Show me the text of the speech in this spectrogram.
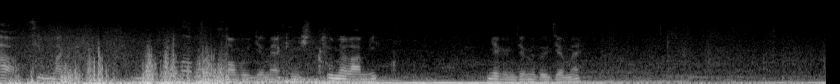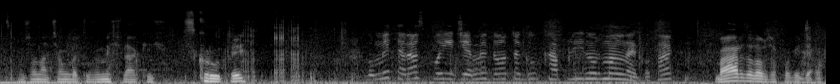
A, film nagrywam. No znowu idziemy jakimiś tunelami. Nie wiem, gdzie my dojdziemy. Żona ciągle tu wymyśla jakieś skróty. Teraz pojedziemy do tego kapli normalnego, tak? Bardzo dobrze powiedziałaś.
